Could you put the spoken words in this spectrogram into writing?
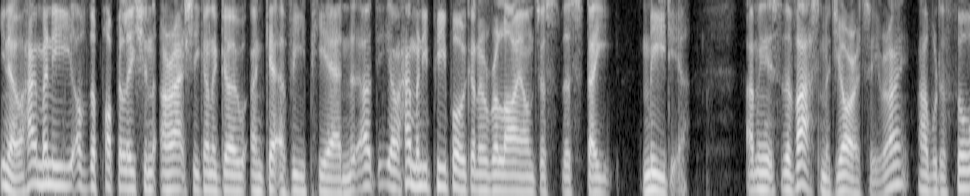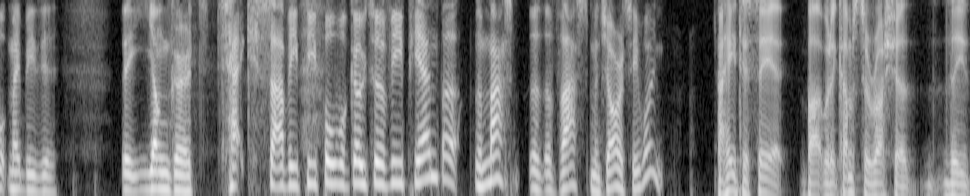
you know, how many of the population are actually going to go and get a VPN? Uh, you know, how many people are going to rely on just the state media? I mean, it's the vast majority, right? I would have thought maybe the the younger tech savvy people will go to a VPN, but the mass, the vast majority won't. I hate to say it, but when it comes to Russia, the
